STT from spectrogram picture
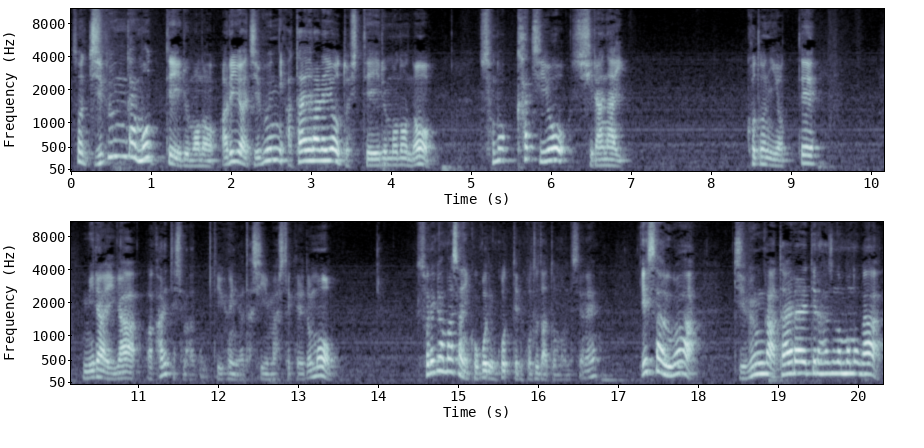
その自分が持っているものあるいは自分に与えられようとしているもののその価値を知らないことによって未来が分かれてしまうっていうふうに私言いましたけれどもそれがまさにここで起こっていることだと思うんですよね。エサウは自分が与えられてるはずのものが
